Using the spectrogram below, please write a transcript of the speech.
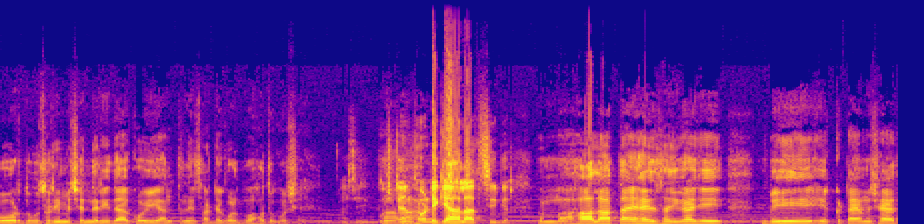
ਹੋਰ ਦੂਸਰੀ ਮਸ਼ੀਨਰੀ ਦਾ ਕੋਈ ਅੰਤ ਨਹੀਂ, ਸਾਡੇ ਕੋਲ ਬਹੁਤ ਕੁਝ ਹੈ। ਅੱਛਾ ਜੀ। ਉਸ ਟਾਈਮ ਤੁਹਾਡੇ ਕੀ ਹਾਲਾਤ ਸੀ ਫਿਰ? ਮ- ਹਾਲਾਤ ਤਾਂ ਇਹ ਸੀਗਾ ਜੀ ਵੀ ਇੱਕ ਟਾਈਮ ਸ਼ਾਇਦ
